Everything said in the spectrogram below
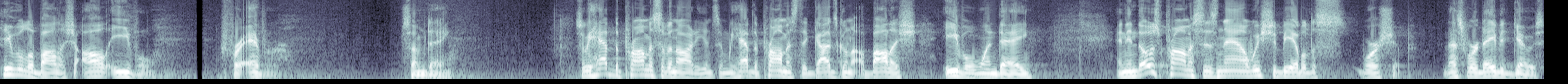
he will abolish all evil forever someday. So we have the promise of an audience, and we have the promise that God's going to abolish evil one day. And in those promises now, we should be able to worship. That's where David goes.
